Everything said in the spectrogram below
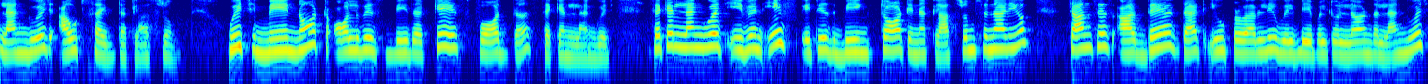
language outside the classroom which may not always be the case for the second language. Second language even if it is being taught in a classroom scenario, chances are there that you probably will be able to learn the language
